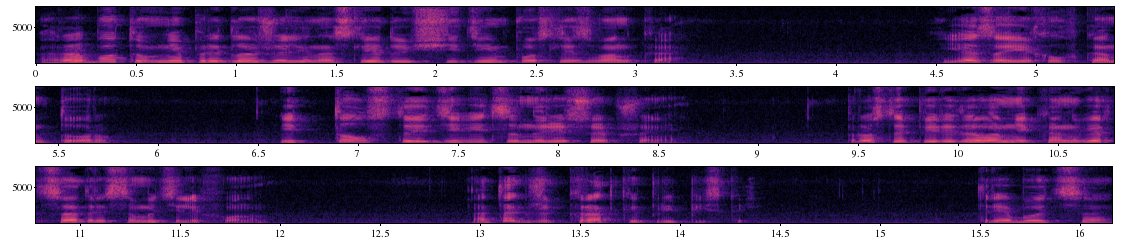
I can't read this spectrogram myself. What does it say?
Работу мне предложили на следующий день после звонка. Я заехал в контору, и толстая девица на ресепшене просто передала мне конверт с адресом и телефоном, а также краткой припиской. Требуется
